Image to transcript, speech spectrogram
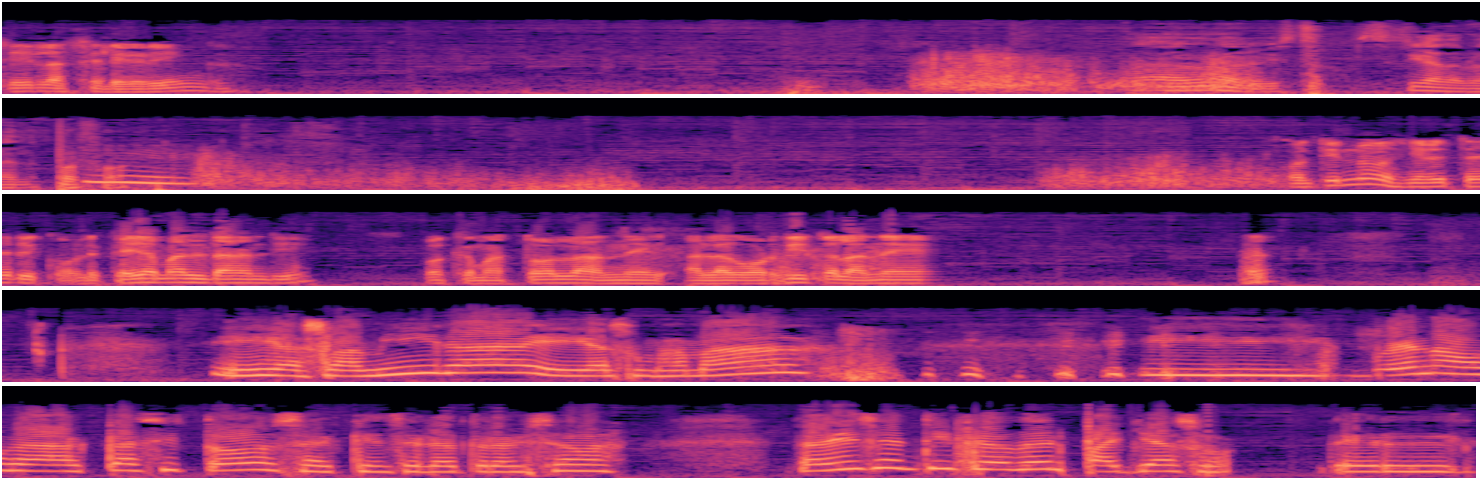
Sí, la serie gringa. Ah, no la he visto. Sigan hablando, por favor. Mm, Continúe, señor Itérico. Le caía mal Dandy porque mató a la, ne- a la gordita, la negra. Y a su amiga y a su mamá. Y bueno, a casi todos a quien se le atravesaba. También sentí feo del payaso, del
